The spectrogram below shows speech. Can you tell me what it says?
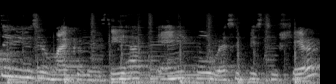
Do you use your microgreens? Do you have any cool recipes to share?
